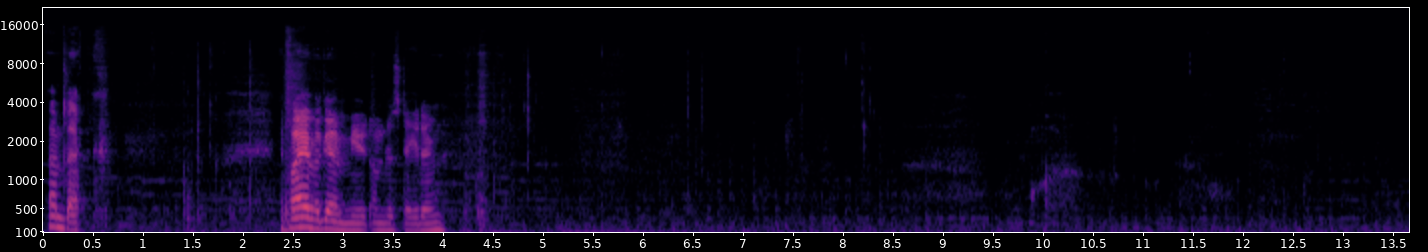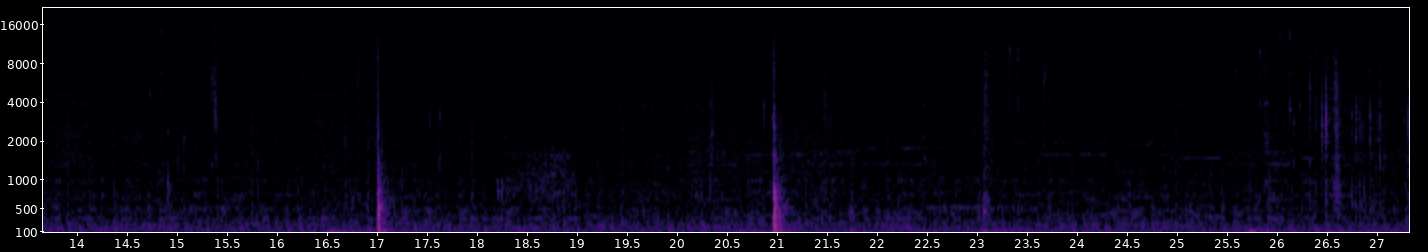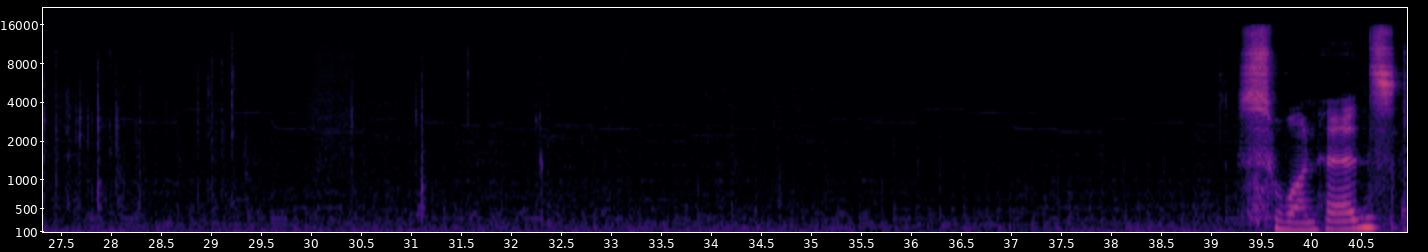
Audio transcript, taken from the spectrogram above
I'm back. If I ever go mute, I'm just eating. Herds.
